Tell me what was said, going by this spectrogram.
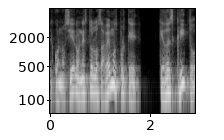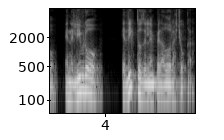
se conocieron, esto lo sabemos porque quedó escrito en el libro Edictos del emperador Ashoka.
